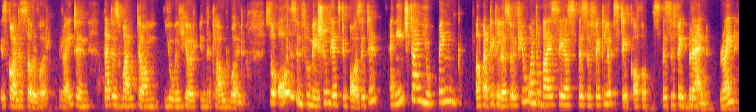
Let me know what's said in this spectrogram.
is called a server, right? And that is one term you will hear in the cloud world. So all this information gets deposited, and each time you ping a particular so if you want to buy say a specific lipstick of a specific brand right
